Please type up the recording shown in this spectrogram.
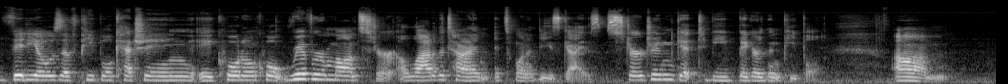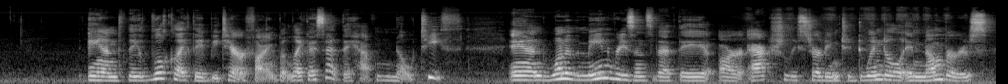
videos of people catching a quote unquote river monster, a lot of the time it's one of these guys. Sturgeon get to be bigger than people. Um, and they look like they'd be terrifying, but like I said, they have no teeth. And one of the main reasons that they are actually starting to dwindle in numbers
